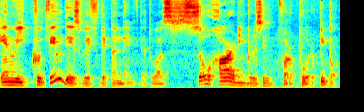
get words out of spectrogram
And we could feel this with the pandemic that was so hard in Brazil for poor people.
